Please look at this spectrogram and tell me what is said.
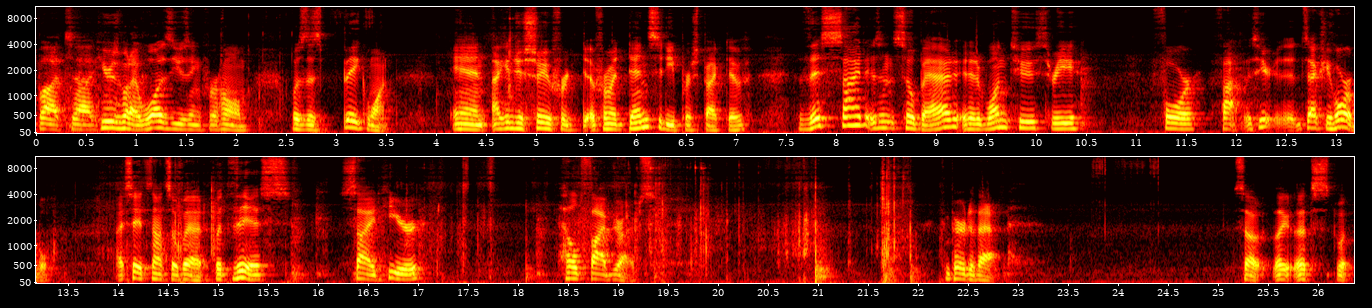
but uh, here's what I was using for home was this big one, and I can just show you for from a density perspective. This side isn't so bad. It had one, two, three, four, five. It's, here, it's actually horrible. I say it's not so bad, but this side here held five drives compared to that. So like that's what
